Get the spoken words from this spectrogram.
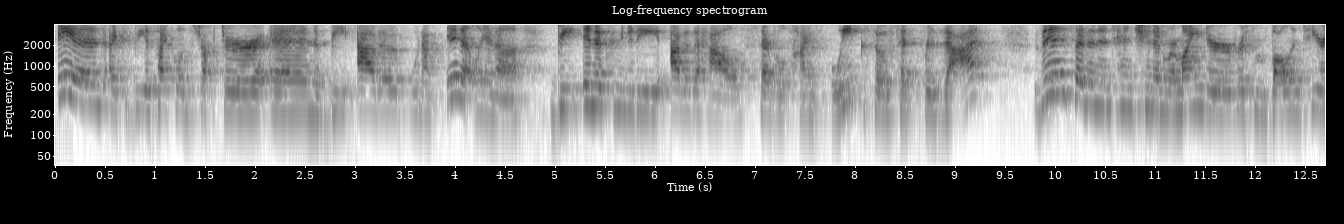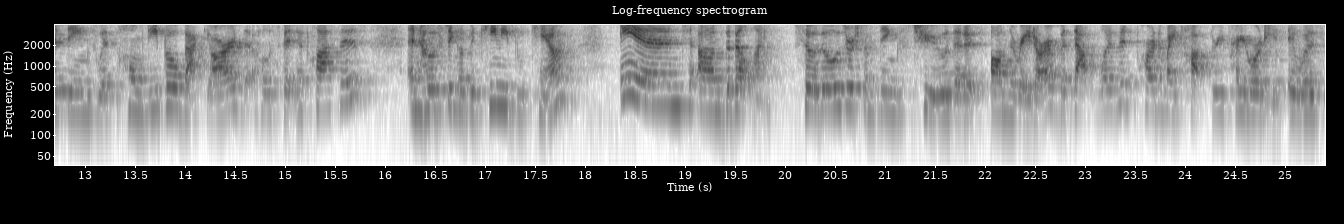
And I could be a cycle instructor and be out of, when I'm in Atlanta, be in a community out of the house several times a week. So set for that. Then set an intention and reminder for some volunteer things with Home Depot Backyard that hosts fitness classes and hosting a bikini boot camp and um, the Beltline. So those are some things too that it's on the radar, but that wasn't part of my top three priorities. It was,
